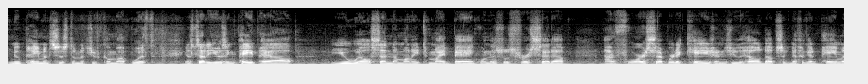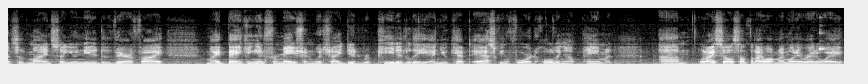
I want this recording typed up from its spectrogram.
new payment system that you've come up with. Instead of using PayPal, you will send the money to my bank. When this was first set up, on four separate occasions, you held up significant payments of mine saying you needed to verify my banking information, which I did repeatedly, and you kept asking for it, holding up payment. Um, when I sell something, I want my money right away,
